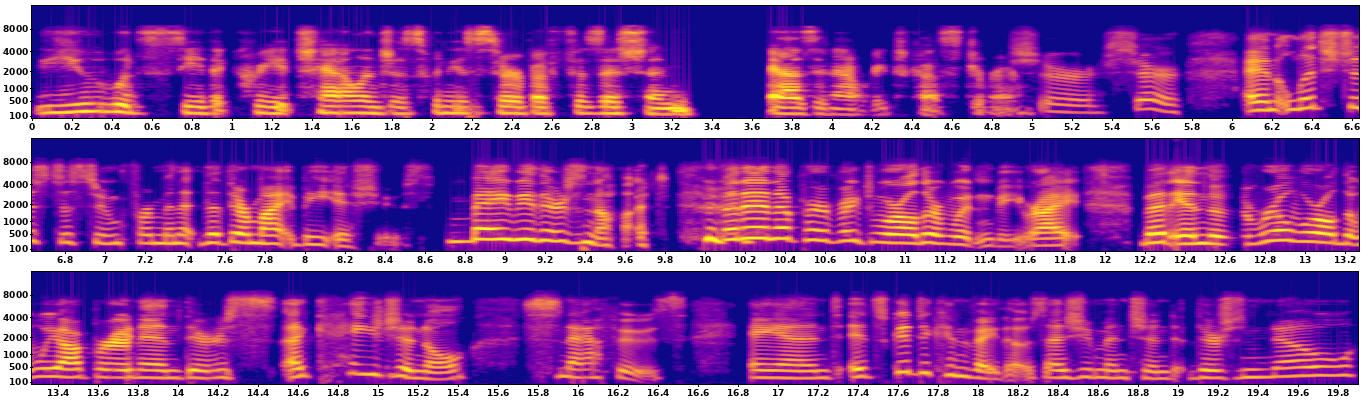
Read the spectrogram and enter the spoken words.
you would see that create challenges when you serve a physician as an outreach customer. Sure, sure. And let's just assume for a minute that there might be issues. Maybe there's not, but in a perfect world, there wouldn't be, right? But in the real world that we operate in, there's occasional snafus. And it's good to convey those. As you mentioned, there's no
